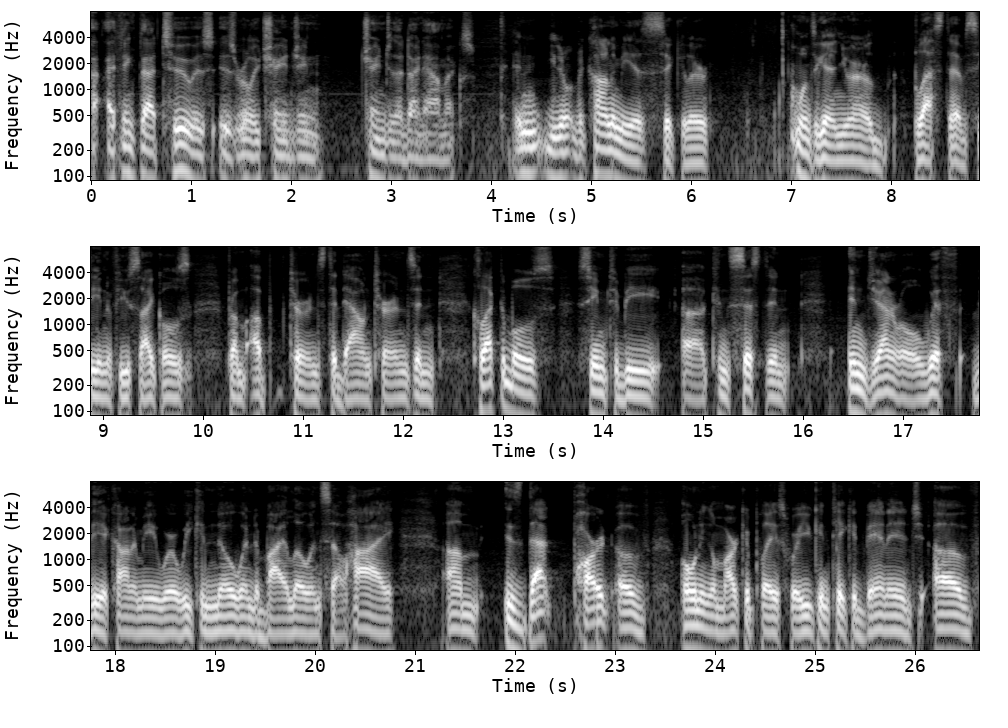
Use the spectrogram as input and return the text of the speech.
I, I think that too is, is really changing, changing the dynamics. And you know, the economy is secular. Once again, you are blessed to have seen a few cycles from upturns to downturns, and collectibles seem to be uh, consistent in general with the economy, where we can know when to buy low and sell high. Um, is that part of owning a marketplace where you can take advantage of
